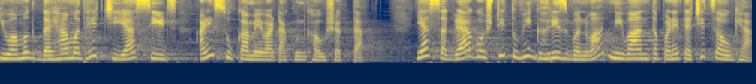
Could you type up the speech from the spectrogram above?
किंवा मग दह्यामध्ये चिया सीड्स आणि सुकामेवा टाकून खाऊ शकता. या सगळ्या गोष्टी तुम्ही घरीच बनवा निवांतपणे त्याची चव घ्या.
